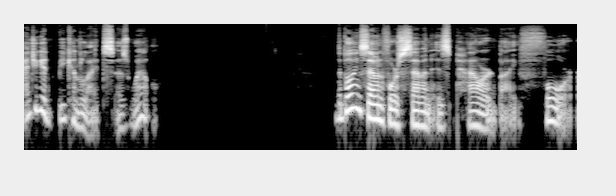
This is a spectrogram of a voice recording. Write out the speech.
And you get beacon lights as well. The Boeing 747 is powered by four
